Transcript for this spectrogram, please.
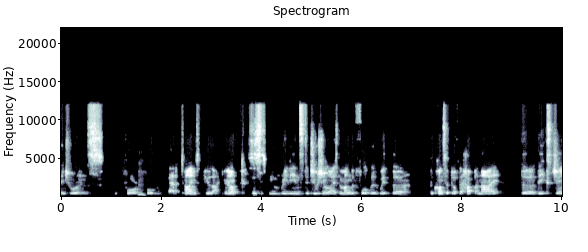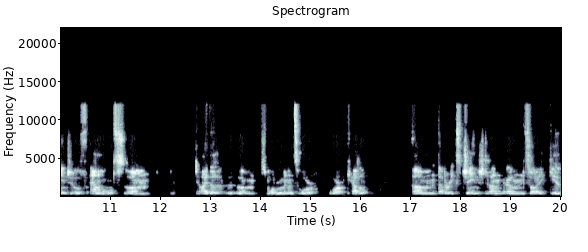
insurance for, mm. for bad times, if you like. You know, this is really institutionalized among the full with the the concept of the hapanai, the, the exchange of animals, um, either um, small ruminants or, or cattle, um, that are exchanged. And um, so I give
